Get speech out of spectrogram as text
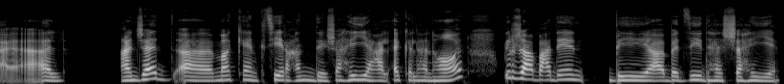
أقل. عن جد آه، ما كان كتير عندي شهية على الأكل هالنهار بيرجع بعدين بتزيد هالشهية.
